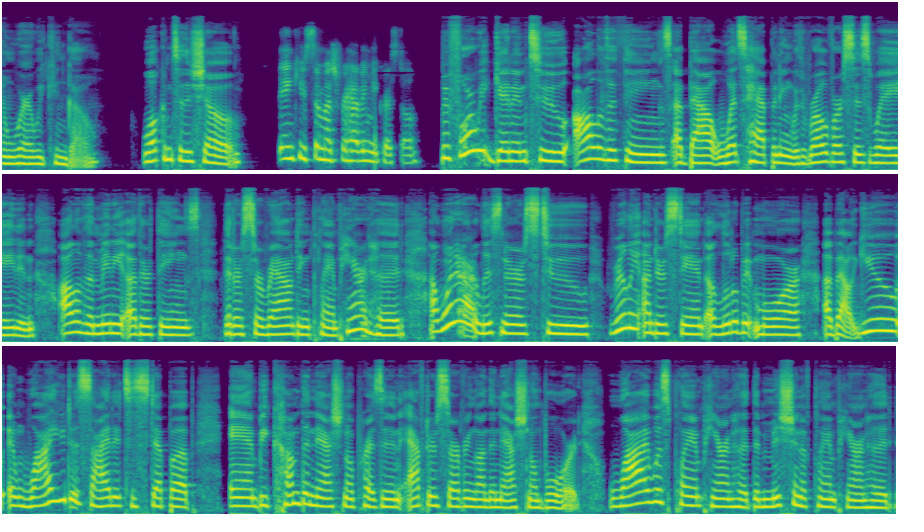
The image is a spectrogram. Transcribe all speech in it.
and where we can go. Welcome to the show. Thank you so much for having me, Kristal. Before we get into all of the things about what's happening with Roe versus Wade and all of the many other things that are surrounding Planned Parenthood, I wanted our listeners to really understand a little bit more about you and why you decided to step up and become the national president after serving on the national board. Why was Planned Parenthood, the mission of Planned Parenthood,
